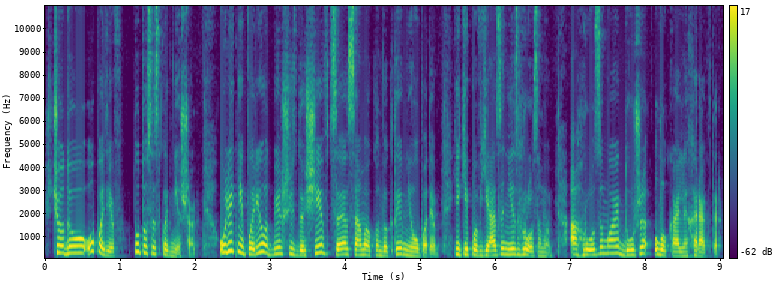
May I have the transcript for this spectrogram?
Щодо опадів, тут усе складніше. У літній період більшість дощів це саме конвективні опади, які пов'язані з грозами. А грози мають дуже локальний характер.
